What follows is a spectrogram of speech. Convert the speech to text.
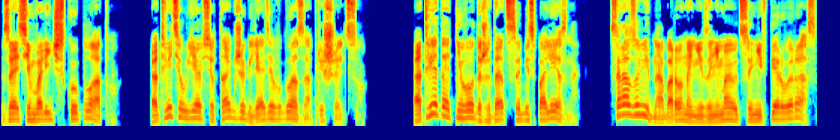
За символическую плату. Ответил я все так же, глядя в глаза пришельцу. Ответа от него дожидаться бесполезно. Сразу видно, обороны не занимаются не в первый раз.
